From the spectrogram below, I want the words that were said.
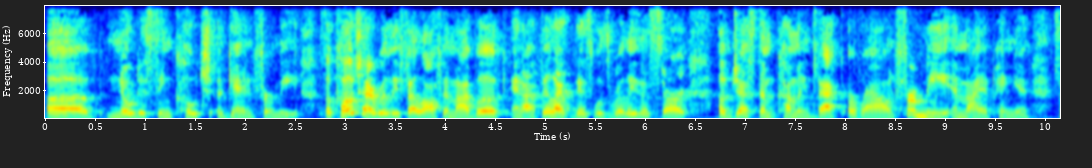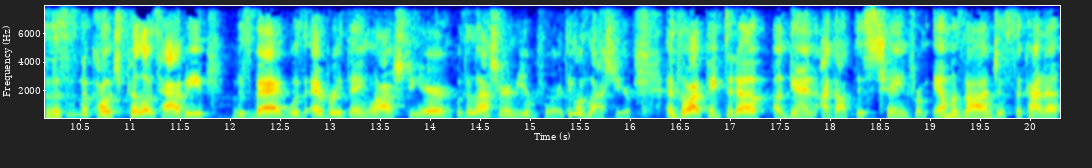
of noticing coach again for me. So coach I really fell off in my book and I feel like this was really the start of just them coming back around for me in my opinion. So this is the coach pillow tabby. This bag was everything last year. Was it last year or the year before? I think it was last year. And so I picked it up again. I got this chain from Amazon just to kind of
